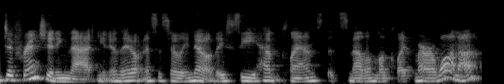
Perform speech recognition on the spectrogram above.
differentiating that. You know they don't necessarily know. They see hemp plants that smell and look like marijuana.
